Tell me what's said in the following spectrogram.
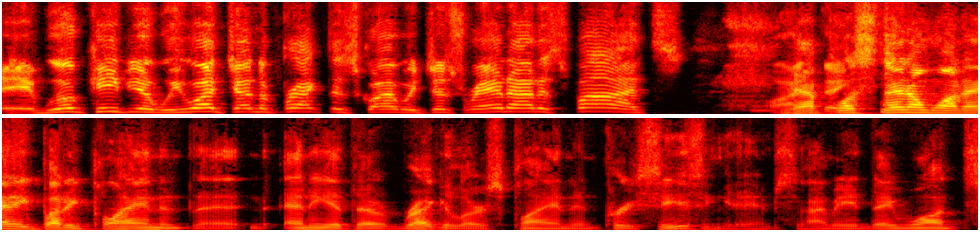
eh, we'll keep you. We want you on the practice squad. We just ran out of spots. Well, yeah. Think, plus, they don't want anybody playing in, eh, any of the regulars playing in preseason games. I mean, they want,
